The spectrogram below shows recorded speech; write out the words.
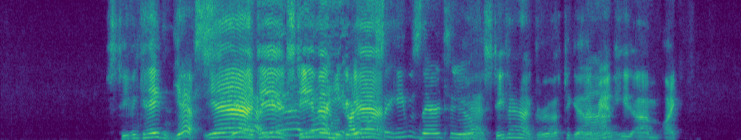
Stephen Caden. Yes. Yeah, dude, Steven, He, I want yeah. to say he was there too. Yeah, Stephen and I grew up together, Uh-huh. man. He um like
